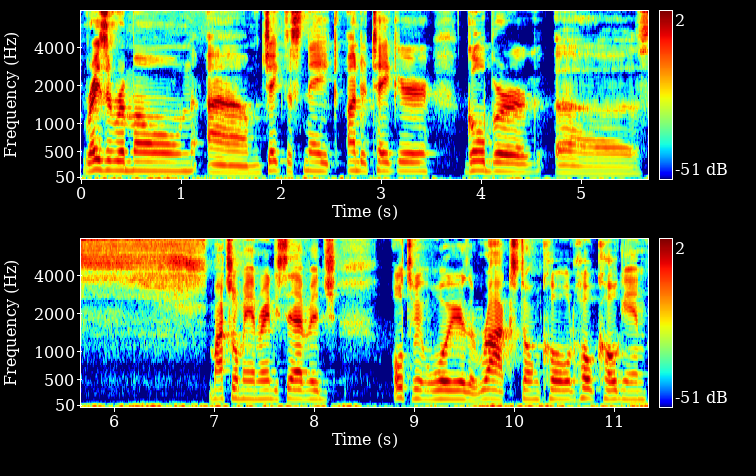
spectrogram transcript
Razor Ramon, um, Jake the Snake, Undertaker, Goldberg, uh, Macho Man Randy Savage, Ultimate Warrior, The Rock, Stone Cold, Hulk Hogan.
